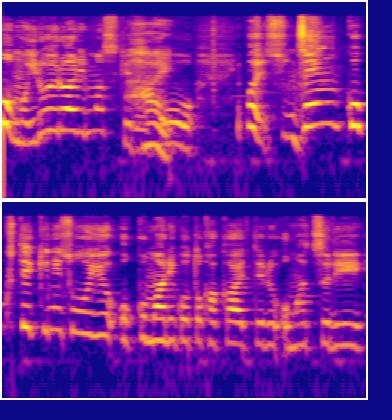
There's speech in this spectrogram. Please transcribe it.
模もいろいろありますけれど、はい。やっぱりそ全国的にそういうお困りごと抱えてるお祭り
